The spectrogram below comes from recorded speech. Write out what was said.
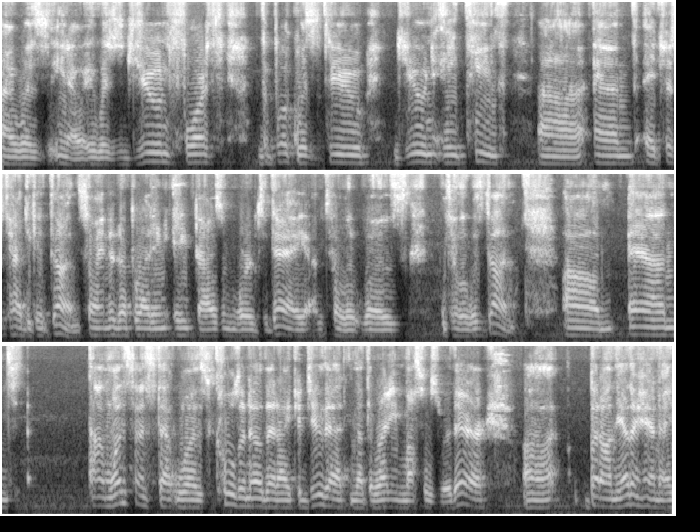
I was, you know, it was June 4th. The book was due June 18th, uh, and it just had to get done. So I ended up writing 8,000 words a day until it was until it was done. Um, and on one sense, that was cool to know that I could do that and that the writing muscles were there. Uh, but on the other hand, I,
